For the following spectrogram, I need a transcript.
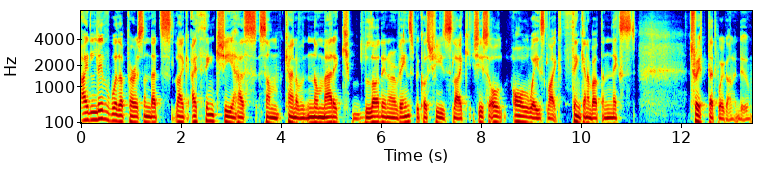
I live with a person that's like I think she has some kind of nomadic blood in her veins because she's like she's all, always like thinking about the next trip that we're gonna do.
